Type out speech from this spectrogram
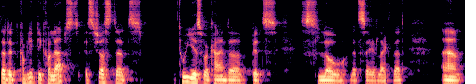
that it completely collapsed. It's just that two years were kind of a bit slow let's say it like that. Um,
